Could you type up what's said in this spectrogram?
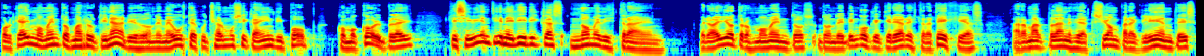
porque hay momentos más rutinarios donde me gusta escuchar música indie pop como Coldplay, que si bien tiene líricas no me distraen. Pero hay otros momentos donde tengo que crear estrategias, armar planes de acción para clientes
